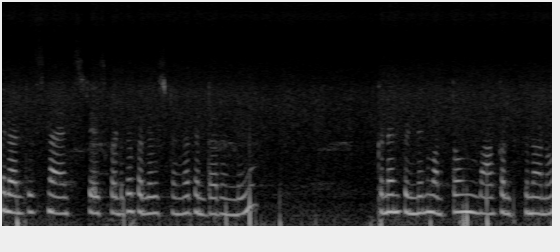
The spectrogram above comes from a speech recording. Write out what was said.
ఇలాంటి స్నాక్స్ చేసి పెడితే పిల్లలు ఇష్టంగా తింటారండి. ఇక్కడ నేను పిండిని మొత్తం బాగా కలుపుతున్నాను.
